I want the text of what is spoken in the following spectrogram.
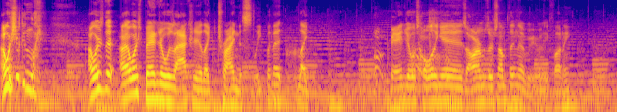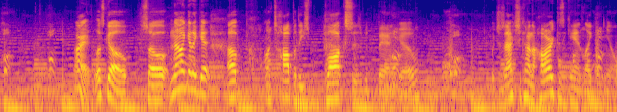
I wish you can like. I wish that I wish Banjo was actually like trying to sleep with it. Like Banjo was holding it in his arms or something. That'd be really funny. Alright, let's go. So now I gotta get up on top of these boxes with Banjo. Which is actually kind of hard because you can't like, you know,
